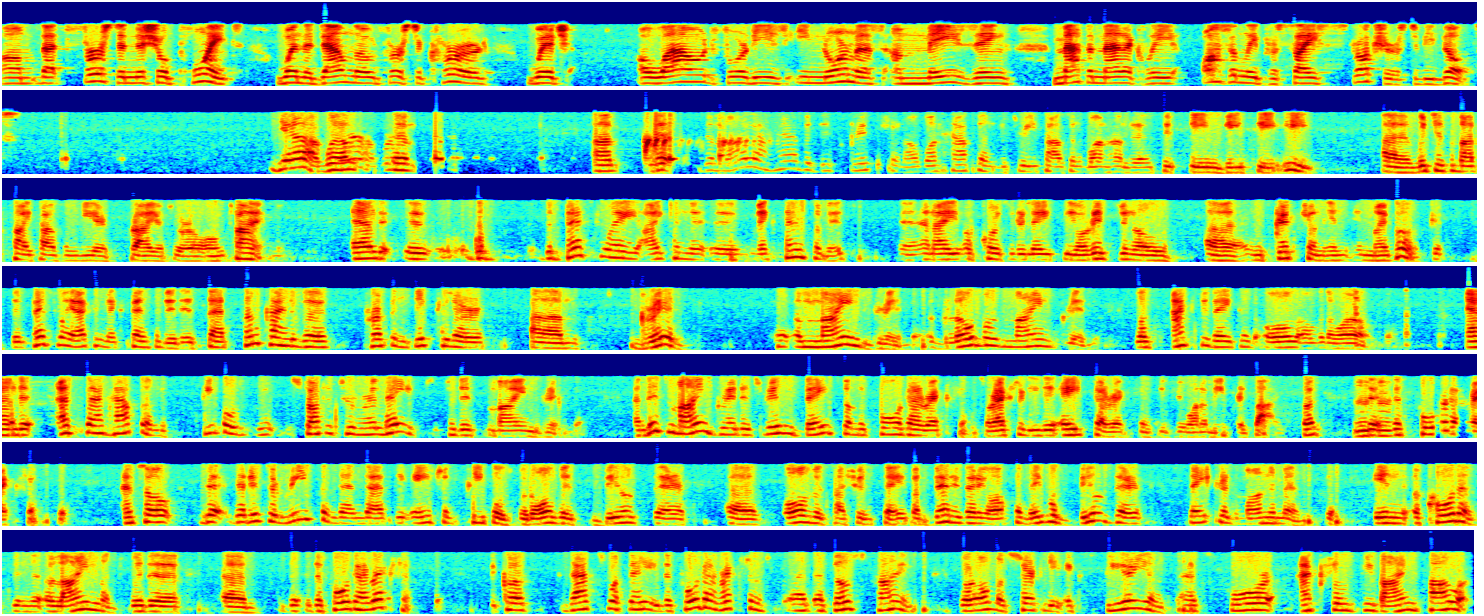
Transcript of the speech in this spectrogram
um, that first initial point when the download first occurred, which allowed for these enormous, amazing, mathematically awesomely precise structures to be built. Yeah, well, um, um, the, the Maya have a description of what happened in 3115 BCE, uh, which is about 5,000 years prior to our own time. And uh, the, the best way I can uh, make sense of it, uh, and I, of course, relate the original uh, inscription in, in my book, the best way I can make sense of it is that some kind of a perpendicular um, grid, a- mind grid, a global mind grid, was activated all over the world. And as that happened, people started to relate to this mind grid. And this mind grid is really based on the four directions, or actually the eight directions, if you want to be precise. But Mhm. the, the four directions. And so the, there is a reason then that the ancient peoples would always build their, uh, always I should say, but very, very often they would build their sacred monuments in accordance, in alignment with the, um, the, the four directions. Because that's what they, the four directions at, at those times were almost certainly experienced as four actual divine powers.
